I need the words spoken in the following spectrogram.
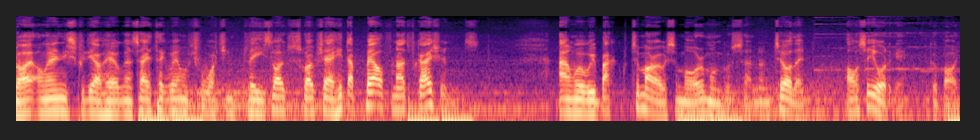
Right, I'm going to end this video here. I'm going to say thank you very much for watching. Please like, subscribe, share, hit that bell for notifications. And we'll be back tomorrow with some more Among Us. And until then, I'll see you all again. Goodbye.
